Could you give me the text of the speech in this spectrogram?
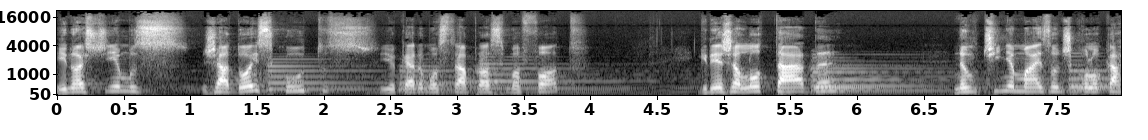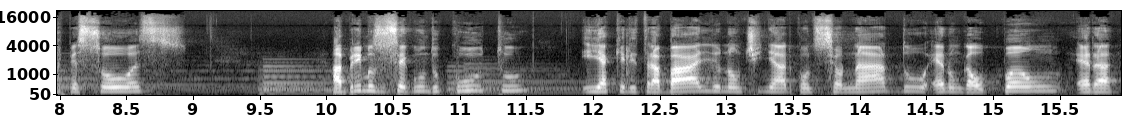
E nós tínhamos já dois cultos, e eu quero mostrar a próxima foto. Igreja lotada, não tinha mais onde colocar pessoas. Abrimos o segundo culto e aquele trabalho não tinha ar condicionado, era um galpão, era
